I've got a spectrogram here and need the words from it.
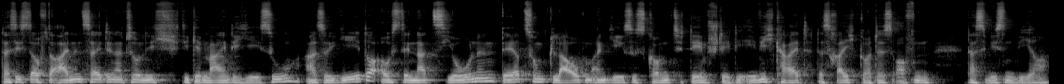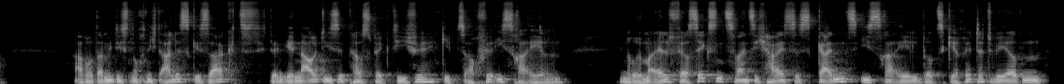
Das ist auf der einen Seite natürlich die Gemeinde Jesu, also jeder aus den Nationen, der zum Glauben an Jesus kommt, dem steht die Ewigkeit, das Reich Gottes offen das wissen wir. Aber damit ist noch nicht alles gesagt, denn genau diese Perspektive gibt's auch für Israel. In Römer 11, Vers 26 heißt es, ganz Israel wird gerettet werden.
